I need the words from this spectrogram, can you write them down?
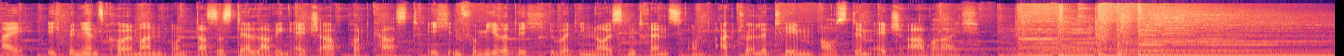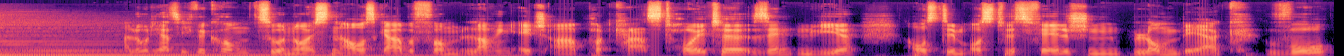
Hi, ich bin Jens Kollmann und das ist der Loving HR Podcast. Ich informiere dich über die neuesten Trends und aktuelle Themen aus dem HR-Bereich. Hallo und herzlich willkommen zur neuesten Ausgabe vom Loving HR Podcast. Heute senden wir aus dem ostwestfälischen Blomberg, wo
